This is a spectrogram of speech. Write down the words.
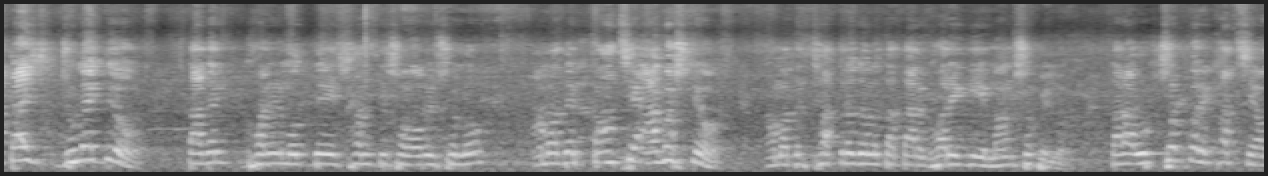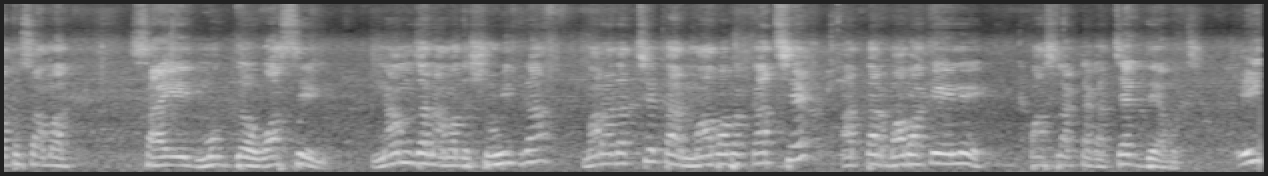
আঠাশ জুলাইতেও তাদের ঘরের মধ্যে শান্তি সমাবেশ হলো। আমাদের পাঁচে আগস্টেও আমাদের ছাত্র জনতা তার ঘরে গিয়ে মাংস পেল। তারা উৎসব করে খাচ্ছে, অথচ আমার সাইদ, মুগ্ধ, ওয়াসিম, নাম জানা আমাদের শহীদরা মারা যাচ্ছে, তার মা বাবা কাছে আর তার বাবাকে এনে পাঁচ লাখ টাকা চেক দেওয়া হচ্ছে। এই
